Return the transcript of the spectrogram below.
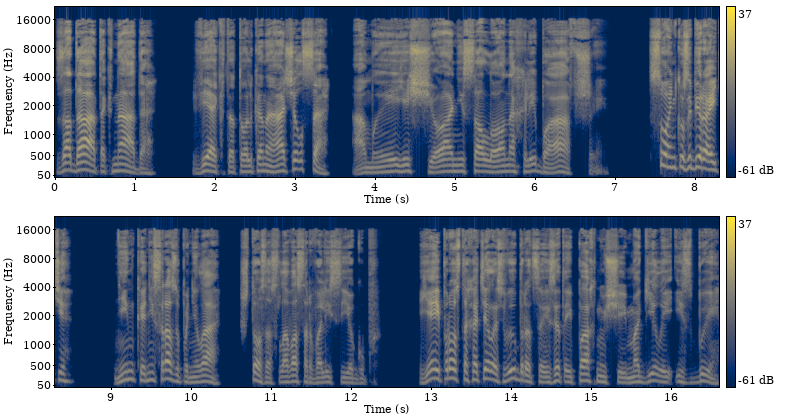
задаток надо. Век-то только начался, а мы еще не салона хлебавши. Соньку забирайте!» Нинка не сразу поняла, что за слова сорвались с ее губ. Ей просто хотелось выбраться из этой пахнущей могилой избы.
